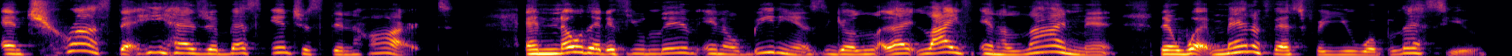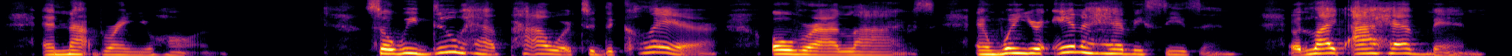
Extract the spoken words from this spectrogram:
and trust that he has your best interest in heart. And know that if you live in obedience, your life in alignment, then what manifests for you will bless you and not bring you harm. So we do have power to declare over our lives. And when you're in a heavy season, like I have been.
